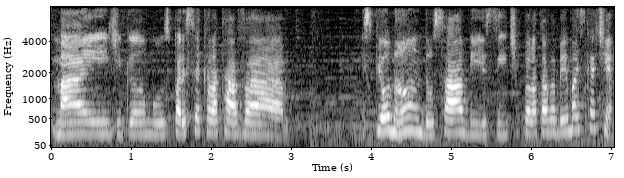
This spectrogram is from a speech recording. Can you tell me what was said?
mais, digamos, parecia que ela tava espionando, sabe? Assim, tipo, ela tava bem mais quietinha.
